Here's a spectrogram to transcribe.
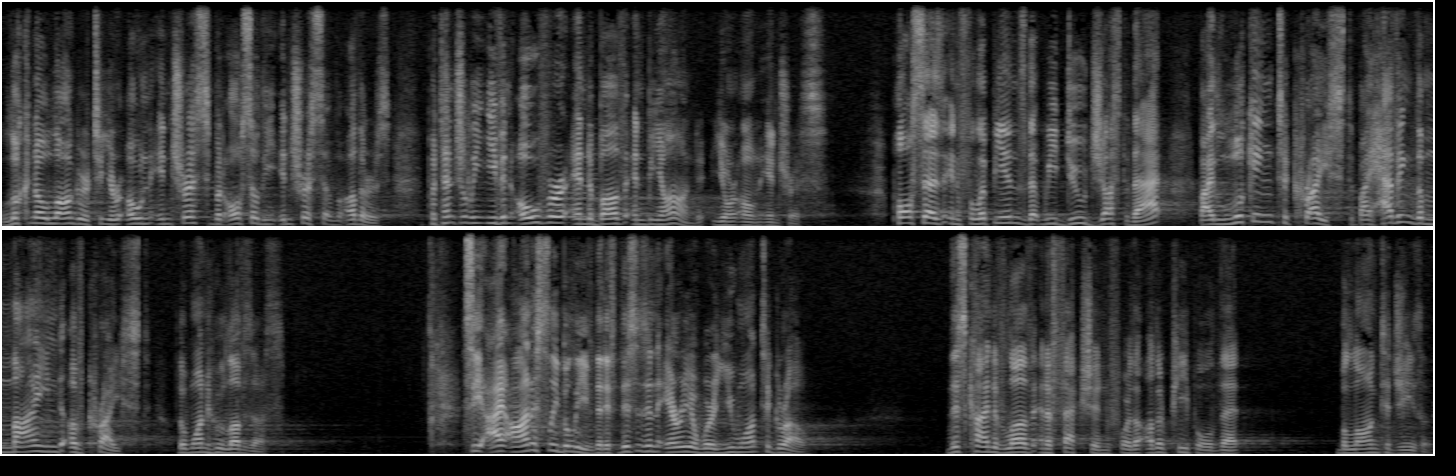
Look no longer to your own interests, but also the interests of others, potentially even over and above and beyond your own interests. Paul says in Philippians that we do just that by looking to Christ, by having the mind of Christ, the one who loves us. See, I honestly believe that if this is an area where you want to grow, this kind of love and affection for the other people that belong to Jesus,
